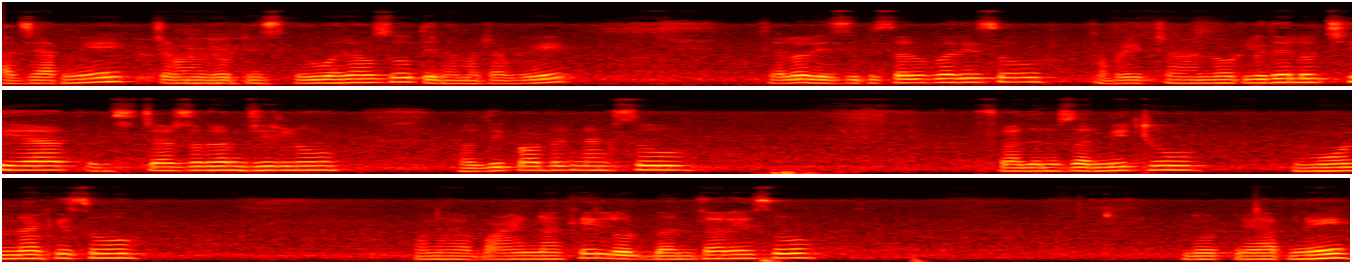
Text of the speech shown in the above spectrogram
આજે આપણે ચણાના લોટની સેવ બનાવશું, તેના માટે આપણે ચાલો રેસીપી શરૂ કરીશું. આપણે ચણાનો લોટ લીધેલો છે આ ત્રણસો ચારસો ગ્રામ જેટલો હલ્દી પાવડર નાખીશું. સ્વાદ અનુસાર મીઠું, મોણ નાખીશું. અને પાણી નાખી લોટ બાંધતા રહીશું. લોટને આપણે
